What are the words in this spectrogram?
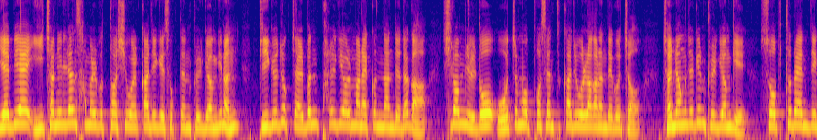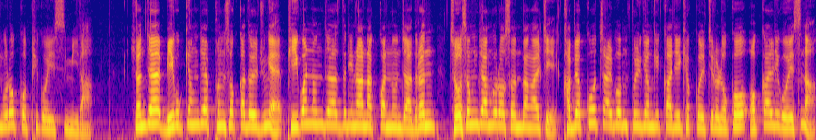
예비해 2001년 3월부터 10월까지 계속된 불경기는 비교적 짧은 8개월 만에 끝난 데다가 실업률도 5.5%까지 올라가는 데 그쳐 전형적인 불경기 소프트 랜딩으로 꼽히고 있습니다. 현재 미국 경제 분석가들 중에 비관론자들이나 낙관론자들은 저성장으로 선방할지 가볍고 짧은 불경기까지 겪을지를 놓고 엇갈리고 있으나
